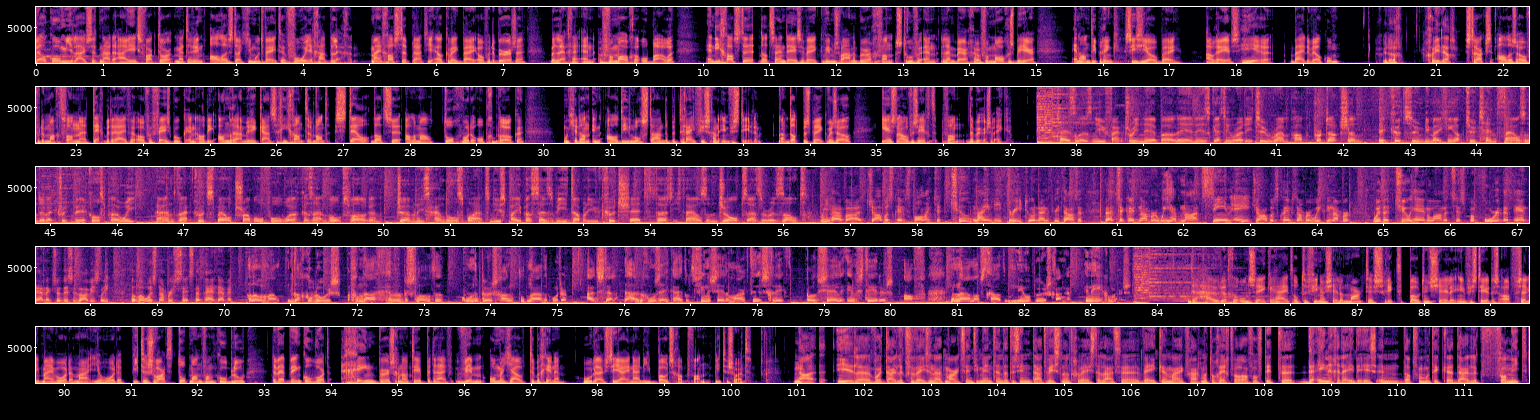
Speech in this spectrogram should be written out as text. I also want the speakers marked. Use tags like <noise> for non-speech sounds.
Speaker 1: Welkom, je luistert naar de AEX-factor met erin alles dat je moet weten voor je gaat beleggen. Mijn gasten praten je elke week bij over de beurzen, beleggen en vermogen opbouwen. En die gasten, dat zijn deze week Wim Zwanenburg van Stroeven en Lemberger Vermogensbeheer en Han Dieperink, CCO bij Aureus. Heren, beide welkom.
Speaker 2: Goeiedag.
Speaker 3: Goeiedag.
Speaker 1: Straks alles over de macht van eh, techbedrijven, over Facebook en al die andere Amerikaanse giganten. Want stel dat ze allemaal toch worden opgebroken, moet je dan in al die losstaande bedrijfjes gaan investeren. Nou, dat bespreken we zo. Eerst een overzicht van de beursweek.
Speaker 4: Tesla's new factory near Berlin is getting ready to ramp up production. It could soon be making up to 10,000 electric vehicles per week, and that could spell trouble for workers at Volkswagen. Germany's Handelsblatt newspaper says VW could shed 30,000 jobs as a result.
Speaker 5: We have uh, jobless claims falling to 293, 293,000. That's a good number. We have not seen a jobless claims number, a weekly number, with a two handle on it since before the pandemic. So this is obviously the lowest number since the pandemic.
Speaker 6: Hallo allemaal, dag Kobloers. Vandaag hebben we besloten om de beursgang tot nader order uit te stellen. De huidige onzekerheid op de financiële markten schrikt potentiële investeerders af. Met name als het gaat om nieuwe beursgangen in de e-commerce.
Speaker 1: De huidige onzekerheid op de financiële markten schrikt potentiële investeerders af. Zijn niet mijn woorden, maar je hoorde Pieter Zwart, topman van Coolblue. De webwinkel wordt geen beursgenoteerd bedrijf. Wim, om met jou te beginnen. Hoe luister jij naar die boodschap van Pieter Zwart?
Speaker 3: Nou, hier uh, wordt duidelijk verwezen naar het marktsentiment. En dat is inderdaad wisselend geweest de laatste weken. Maar ik vraag me toch echt wel af of dit uh, de enige reden is. En dat vermoed ik uh, duidelijk van niet.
